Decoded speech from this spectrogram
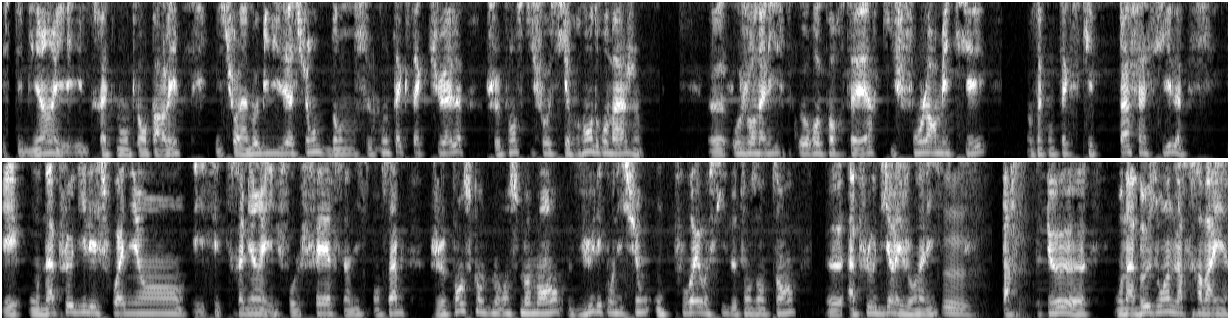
c'était bien, et, le traitement, on peut en parler. Mais sur la mobilisation, dans ce contexte actuel, je pense qu'il faut aussi rendre hommage aux journalistes, aux reporters qui font leur métier, dans un contexte qui est pas facile. Et on applaudit les soignants, et c'est très bien, et il faut le faire, c'est indispensable. Je pense qu'en ce moment, vu les conditions, on pourrait aussi de temps en temps euh, applaudir les journalistes. Hmm. Parce que euh, on a besoin de leur travail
